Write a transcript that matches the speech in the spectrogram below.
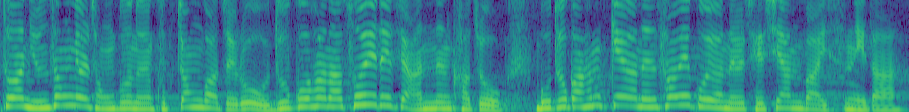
또한 윤석열 정부는 국정과제로 누구 하나 소외되지 않는 가족, 모두가 함께하는 사회 구현을 제시한 바 있습니다.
